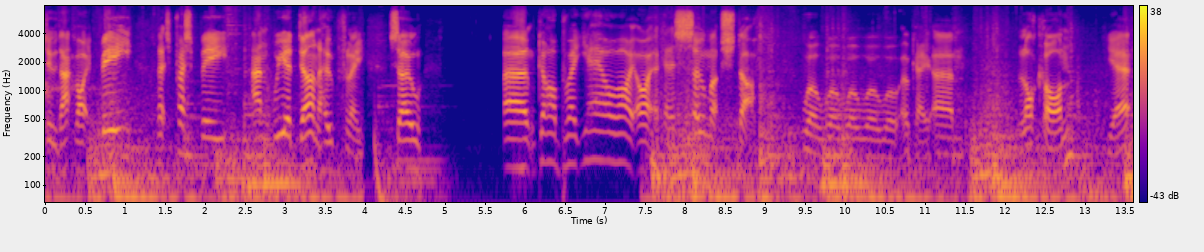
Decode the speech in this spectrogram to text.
do that. Right, B. Let's press B. And we are done, hopefully. So, um, guard break. Yeah, alright, alright. Okay, there's so much stuff. Whoa, whoa, whoa, whoa, whoa. Okay, um, lock on. Yeah.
